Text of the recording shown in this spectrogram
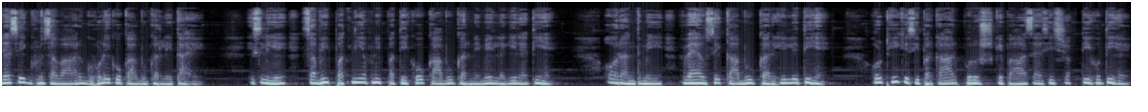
जैसे घुड़सवार घोड़े को काबू कर लेता है। इसलिए सभी पत्नी अपने पति को काबू करने में लगी रहती हैं, और अंत में वह उसे काबू कर ही लेती है। और ठीक इसी प्रकार पुरुष के पास ऐसी शक्ति होती है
